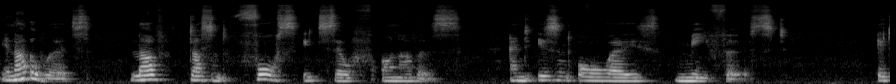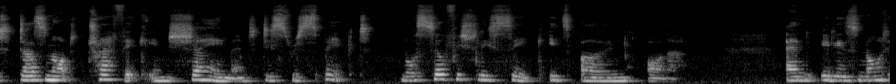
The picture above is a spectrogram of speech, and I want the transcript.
In other words, love doesn't force itself on others and isn't always me first. It does not traffic in shame and disrespect, nor selfishly seek its own honour. And it is not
